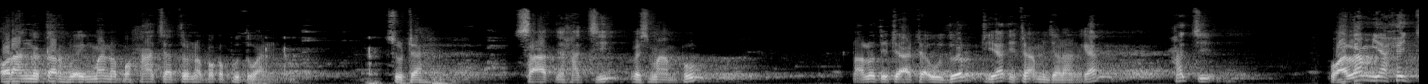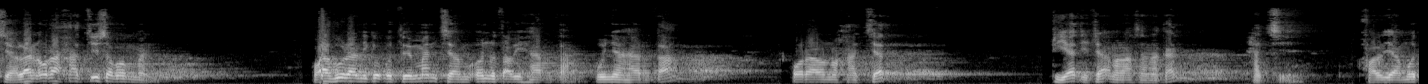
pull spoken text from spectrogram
orang ngekar hu ing man apa hajatun apa kebutuhan sudah saatnya haji wis mampu lalu tidak ada uzur, dia tidak menjalankan haji. Walam yahijja lan ora haji sapa man. Walahu lan iku kuduman jam'un utawi harta, punya harta ora ono hajat dia tidak melaksanakan haji. Fal yamut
